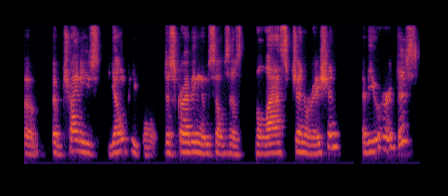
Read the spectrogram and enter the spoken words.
of, of Chinese young people describing themselves as the last generation. Have you heard this?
